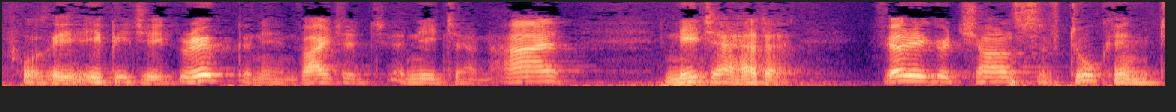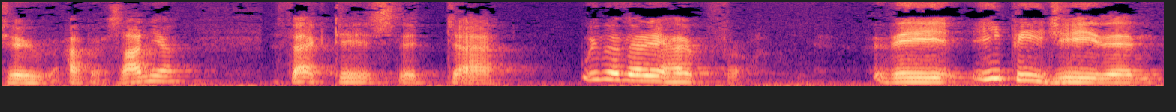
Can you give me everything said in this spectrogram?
for the EPG group and he invited Anita and I. Anita had a very good chance of talking to Obasanjo. The fact is that uh, we were very hopeful. The EPG then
